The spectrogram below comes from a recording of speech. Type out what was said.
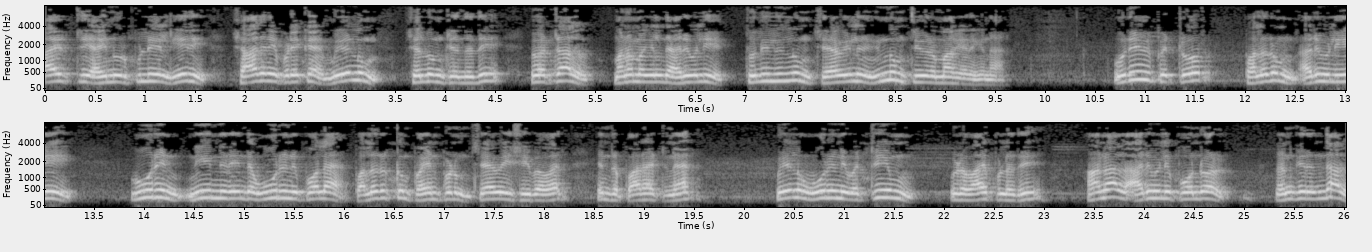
ஆயிரத்தி ஐநூறு புள்ளிகள் ஏறி சாதனை படைக்க மேலும் செல்வம் சேர்ந்தது. இவற்றால் மனமகிழ்ந்த அறிவொளி தொழிலிலும் சேவையிலும் இன்னும் தீவிரமாக இறங்கினார். உதவி பெற்றோர் பலரும் அறிவொளியை ஊரின் நீர் நிறைந்த ஊரினு போல பலருக்கும் பயன்படும் சேவை செய்பவர் என்று பாராட்டினார். மேலும் ஊரினி வற்றியும் விட வாய்ப்புள்ளது. ஆனால் அறிவொளி போன்றோர் நன்கிருந்தால்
